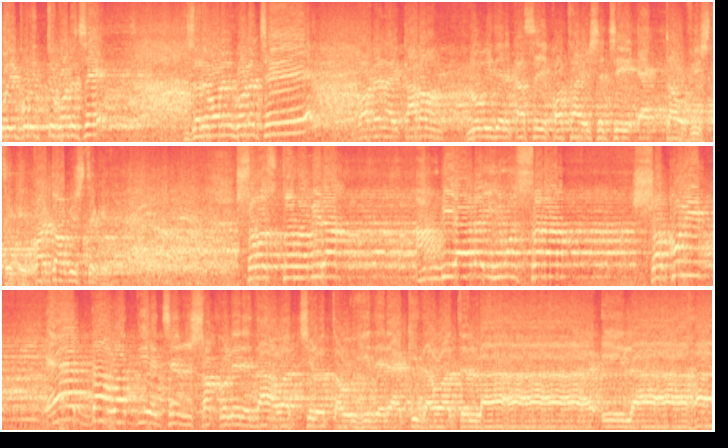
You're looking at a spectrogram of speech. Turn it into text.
বৈপরীত্য ঘটেছে? জোরে বলেন, ঘটেছে? ঘটে নাই, কারণ নবীদের কাছে কথা এসেছে একটা অফিস থেকে। কয়টা অফিস থেকে? সমস্ত নবীরা আম্বিয়া আলাইহিমুসসালাম সকলেই এক দাওয়াত দিয়েছেন, সকলের দাওয়াত ছিল তাওহীদের একই দাওয়াত, লা ইলাহা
